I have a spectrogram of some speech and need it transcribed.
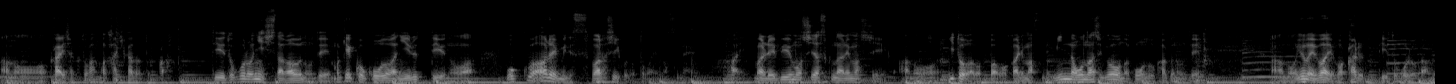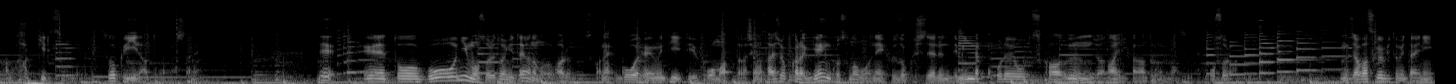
あの解釈とか、まあ、書き方とかっていうところに従うので、まあ、結構コードが似るっていうのは僕はある意味で素晴らしいことだと思いますね。はいまあ、レビューもしやすくなりますしあの意図がやっぱ分かりますね。みんな同じようなコードを書くのであの読めば分かるっていうところがあのはっきりするのですごくいいなと思いましたね。で、えっ、と、Go にもそれと似たようなものがあるんですかね。GoFMT っていうフォーマットが、しかも最初から言語そのものね、付属してるんで、みんなこれを使うんじゃないかなと思いますね。おそらく。JavaScript みたいに、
